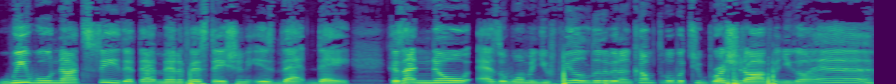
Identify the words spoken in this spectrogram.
we will not see that that manifestation is that day. Because I know as a woman, you feel a little bit uncomfortable, but you brush it off and you go, eh,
